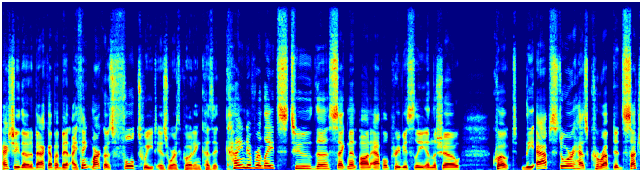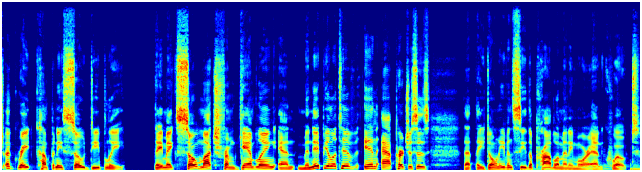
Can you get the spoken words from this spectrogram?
Actually, though, to back up a bit, I think Marco's full tweet is worth quoting because it kind of relates to the segment on Apple previously in the show. Quote, the App Store has corrupted such a great company so deeply. They make so much from gambling and manipulative in app purchases that they don't even see the problem anymore, end quote.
